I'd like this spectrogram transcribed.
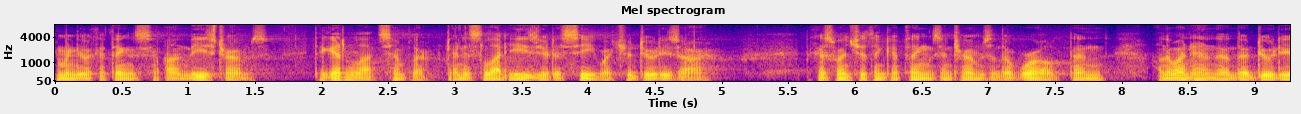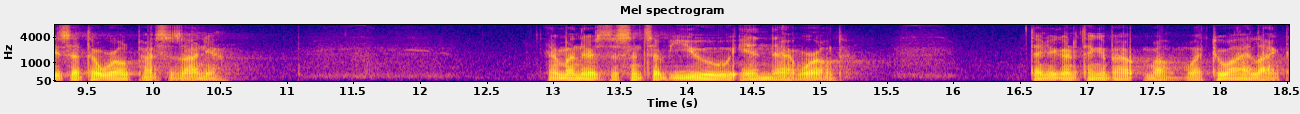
When you look at things on these terms, they get a lot simpler, and it's a lot easier to see what your duties are. Because once you think of things in terms of the world, then on the one hand, there are the duties that the world passes on you. And when there's the sense of you in that world, then you're going to think about, well, what do I like?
